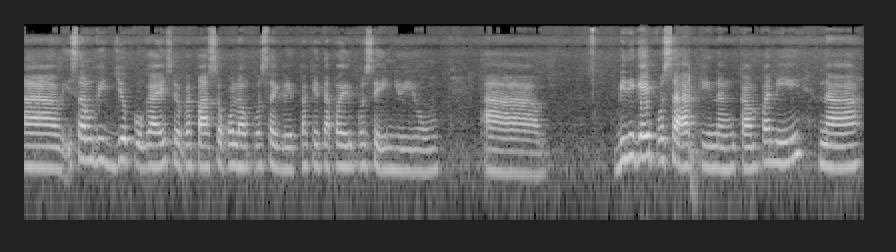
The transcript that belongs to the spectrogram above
ah, isang video po guys. Papasok ko lang po saglit. Pakita ko rin po sa inyo yung ah, binigay po sa akin ng company na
